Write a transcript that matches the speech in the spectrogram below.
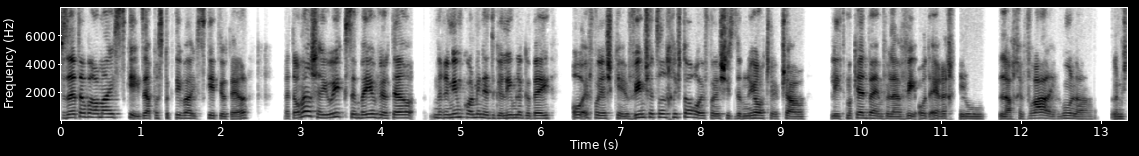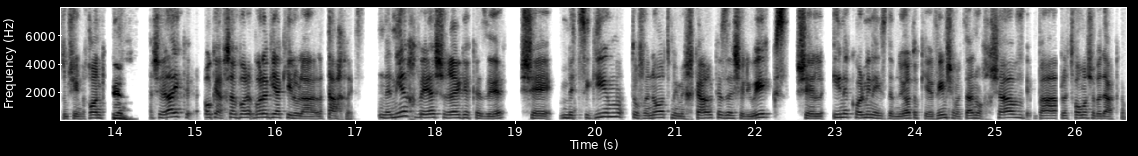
שזה יותר ברמה העסקית, זה הפרספקטיבה העסקית יותר. ואתה אומר שה-UX הם באים ויותר מרימים כל מיני דגלים לגבי או איפה יש כאבים שצריך לפתור, או איפה יש הזדמנויות שאפשר להתמקד בהם ולהביא עוד ערך כאילו לחברה, לארגון, למשתמשים, נכון? כן. השאלה היא, אוקיי, עכשיו בוא, בוא נגיע כאילו לתכלס. נניח ויש רגע כזה שמציגים תובנות ממחקר כזה של UX, של הנה כל מיני הזדמנויות או כאבים שמצאנו עכשיו בפלטפורמה שבדקנו.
